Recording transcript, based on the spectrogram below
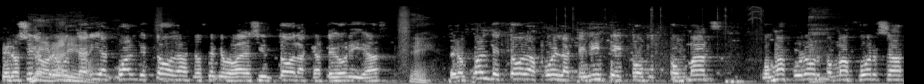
pero sí le preguntaría cuál de todas, no sé qué me va a decir todas las categorías, sí. pero cuál de todas fue la que viste con, con más con más furor, con más fuerza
